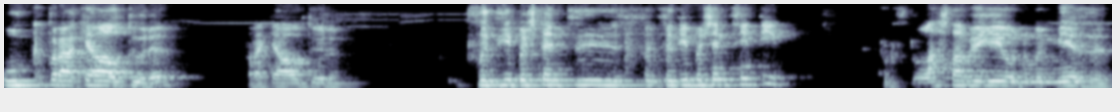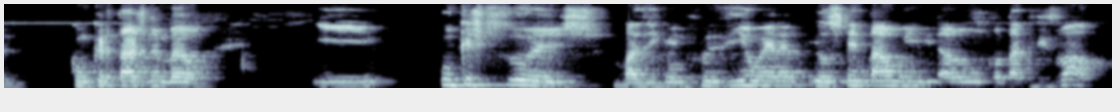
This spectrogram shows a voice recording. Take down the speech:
O que para aquela altura, para aquela altura, fazia bastante, fazia bastante sentido. Porque lá estava eu numa mesa com cartaz na mão. E o que as pessoas basicamente faziam era eles tentavam evitar o contacto visual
